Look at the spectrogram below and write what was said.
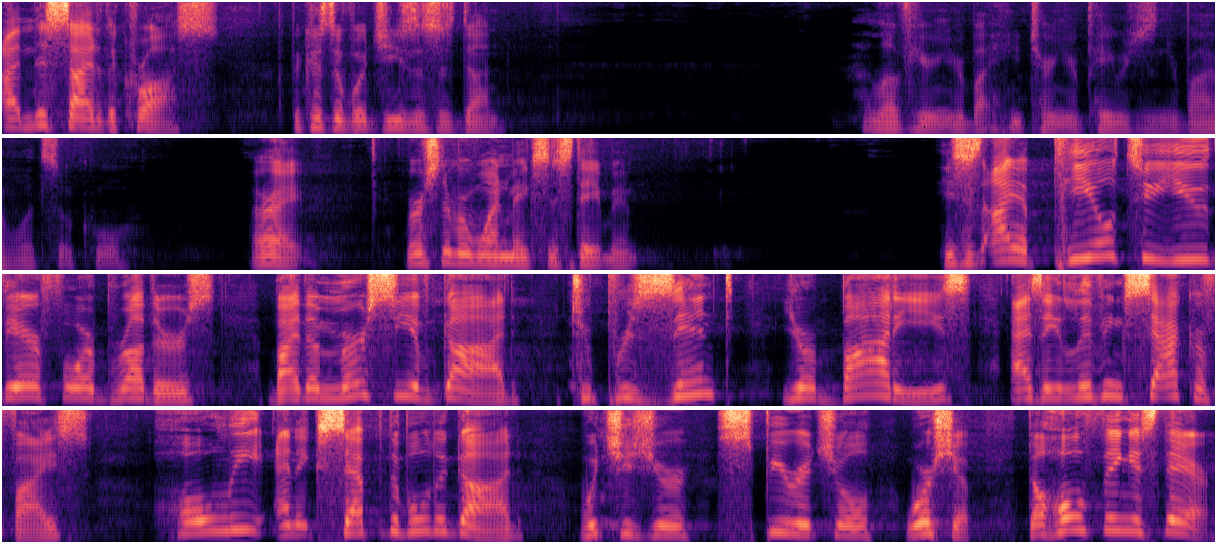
on this side of the cross, because of what Jesus has done. I love hearing your you turn your pages in your Bible. It's so cool. All right, verse number one makes a statement. He says, I appeal to you, therefore, brothers, by the mercy of God, to present your bodies as a living sacrifice, holy and acceptable to God, which is your spiritual worship. The whole thing is there.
